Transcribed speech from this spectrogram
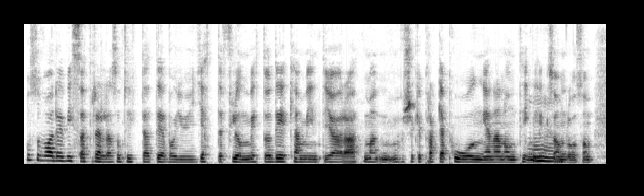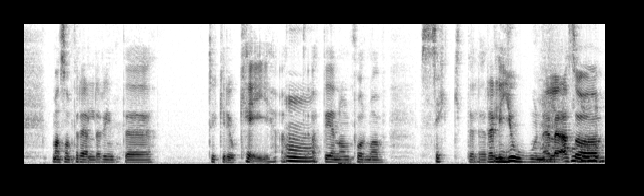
Och så var det vissa föräldrar som tyckte att det var ju jätteflummigt och det kan vi inte göra. Att man, man försöker pracka på ungarna någonting liksom då som man som förälder inte tycker är okej. Att, att det är någon form av sekt eller religion eller alltså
